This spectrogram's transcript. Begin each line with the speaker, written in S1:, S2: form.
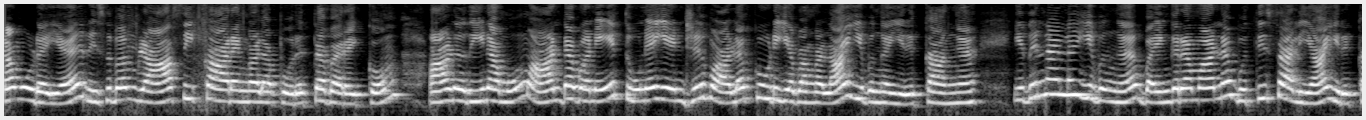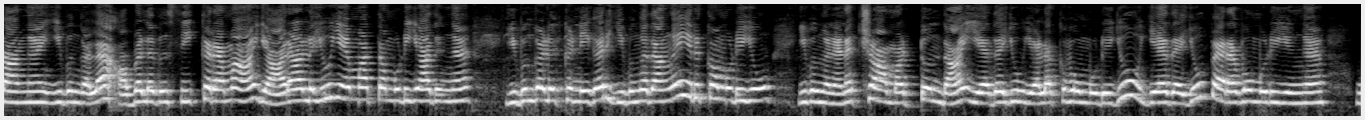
S1: நம்முடைய ரிஷபம் ராசிக்காரங்களை பொறுத்த வரைக்கும் அனுதினமும் ஆண்டவனே துணை என்று வாழக்கூடியவங்களாம் இவங்க இருக்காங்க. இதனால இவங்க பயங்கரமான புத்திசாலியாக இருக்காங்க. இவங்கள அவ்வளவு சீக்கிரமாக யாராலையும் ஏமாற்ற முடியாதுங்க. இவங்களுக்கு நிகர் இவங்க தாங்க இருக்க முடியும். இவங்க நினச்சா மட்டும்தான் எதையும் இழக்கவும் முடியும் எதையும் பெறவும் முடியுங்க.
